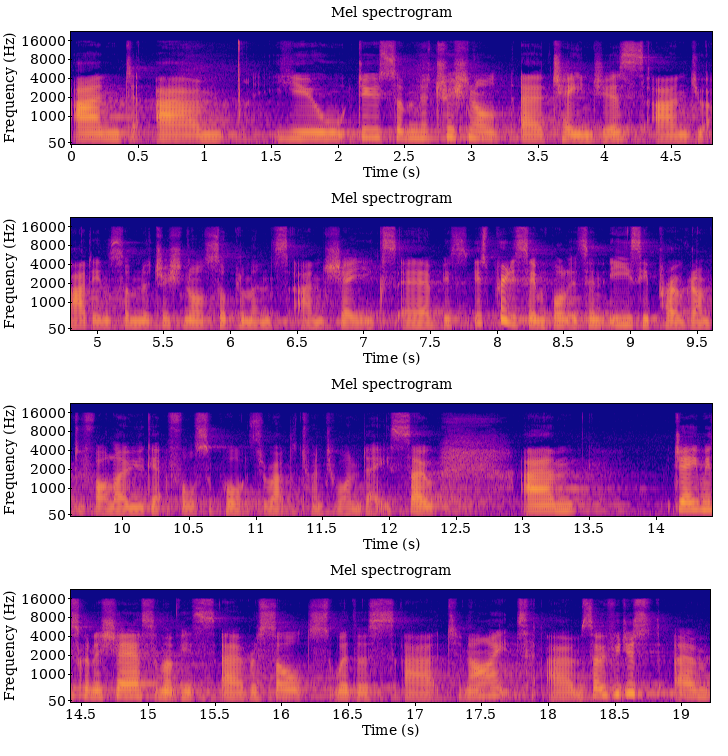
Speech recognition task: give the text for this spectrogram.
and um, you do some nutritional uh, changes and you add in some nutritional supplements and shakes. Uh, it's, it's pretty simple. It's an easy program to follow. You get full support throughout the 21 days. So um, Jamie's going to share some of his uh, results with us uh, tonight. Um, so if you just, um,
